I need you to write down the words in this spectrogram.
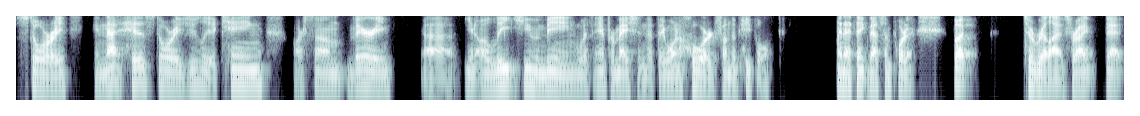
story, and that his story is usually a king or some very uh, you know, elite human being with information that they want to hoard from the people. And I think that's important. But to realize, right, that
